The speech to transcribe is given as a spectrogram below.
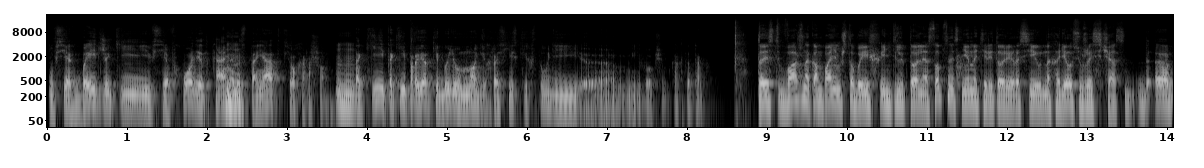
у всех бейджики, все входят, камеры Мгм. стоят, все хорошо. Мгм. Такие, такие проверки были у многих российских студий, э, и, в общем, как-то так. То есть важно компаниям, чтобы их интеллектуальная собственность не на территории России находилась уже сейчас. Э,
